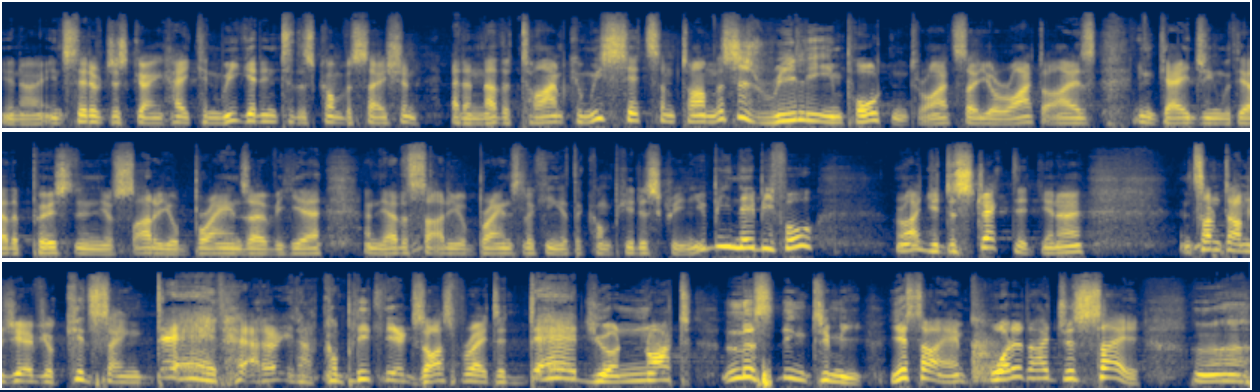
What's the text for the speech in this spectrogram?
You know, instead of just going, hey, can we get into this conversation at another time? Can we set some time? This is really important, right? So your right eye is engaging with the other person, and your side of your brain's over here, and the other side of your brain's looking at the computer screen. You've been there before, right? You're distracted, you know. And sometimes you have your kids saying, Dad, you know, completely exasperated, Dad, you're not listening to me. Yes, I am. What did I just say? Uh,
